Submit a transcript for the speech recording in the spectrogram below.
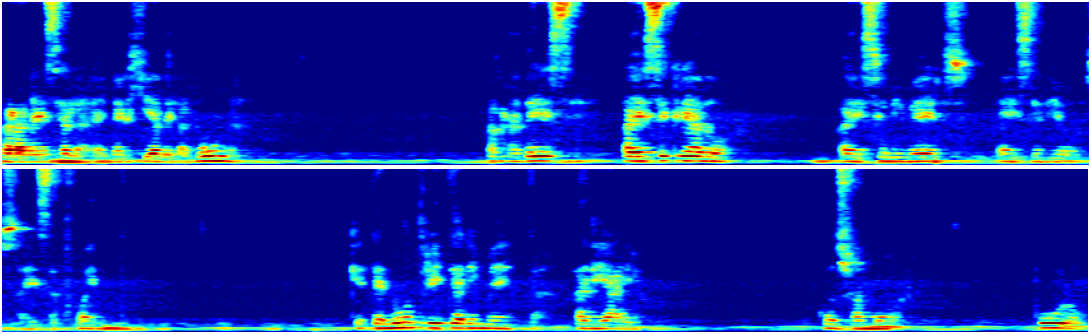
Agradece a la energía de la luna. Agradece a ese creador, a ese universo, a ese Dios, a esa fuente que te nutre y te alimenta a diario con su amor puro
